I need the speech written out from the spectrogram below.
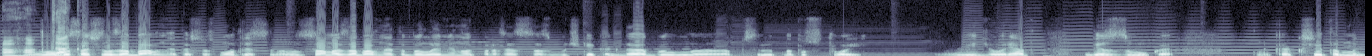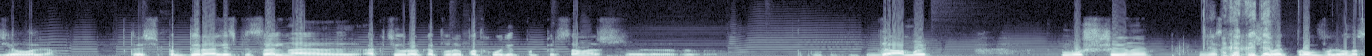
Ага, ну, так, достаточно забавно это все смотрится. Но самое забавное это было именно процесс озвучки, когда был э, абсолютно пустой видеоряд без звука. Как все это мы делали? То есть подбирали специально э, актера, который подходит под персонаж дамы, мужчины. Несколько А как это пробовали. У нас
